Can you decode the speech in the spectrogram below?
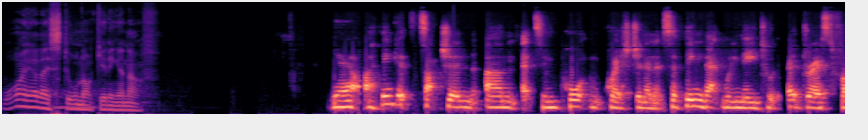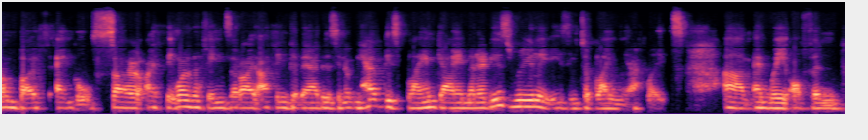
why are they still not getting enough? Yeah, I think it's such an um, it's an important question, and it's a thing that we need to address from both angles. So I think one of the things that I, I think about is you know we have this blame game, and it is really easy to blame the athletes, um, and we often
